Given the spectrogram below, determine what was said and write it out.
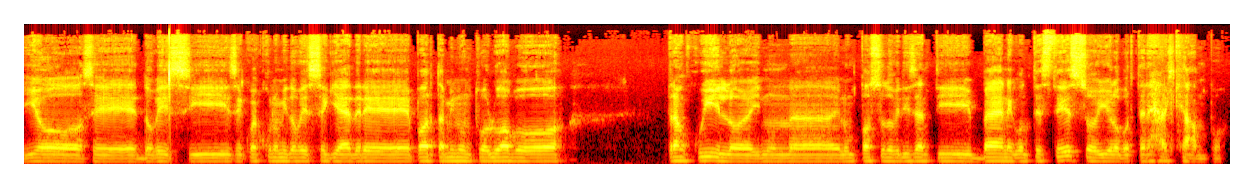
Io se dovessi, se qualcuno mi dovesse chiedere portami in un tuo luogo tranquillo, in un, in un posto dove ti senti bene con te stesso, io lo porterei al campo.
